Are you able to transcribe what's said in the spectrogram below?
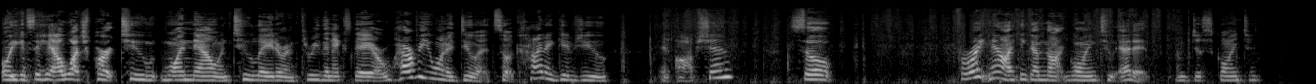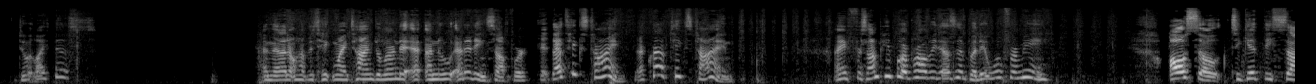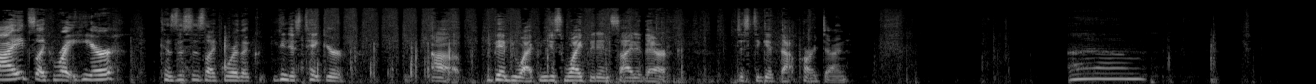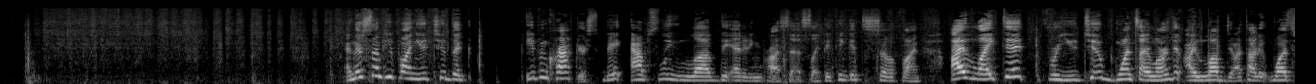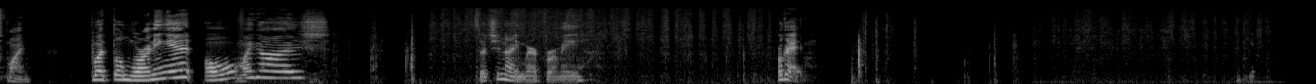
or you can say, hey, I'll watch part two, one now and two later and three the next day, or however you want to do it. So it kind of gives you an option. So for right now, I think I'm not going to edit. I'm just going to do it like this. And then I don't have to take my time to learn a new editing software. That takes time. That crap takes time. I mean, for some people it probably doesn't, but it will for me. Also, to get the sides, like right here, because this is like where the, you can just take your uh, baby wipe and just wipe it inside of there just to get that part done. Um, and there's some people on YouTube that, even crafters, they absolutely love the editing process. Like, they think it's so fun. I liked it for YouTube. Once I learned it, I loved it. I thought it was fun. But the learning it, oh my gosh. Such a nightmare for me. Okay.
